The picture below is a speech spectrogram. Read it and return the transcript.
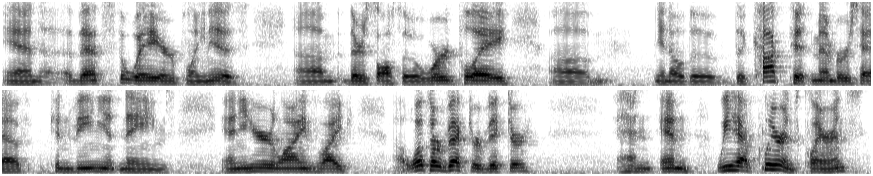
and uh, that's the way airplane is. Um, there's also wordplay. Um, you know the the cockpit members have convenient names, and you hear lines like, uh, "What's our vector, Victor?" And and we have clearance, Clarence,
